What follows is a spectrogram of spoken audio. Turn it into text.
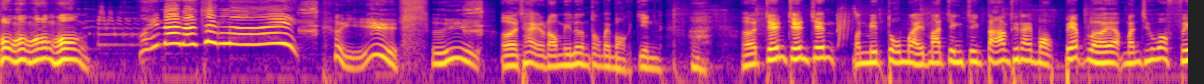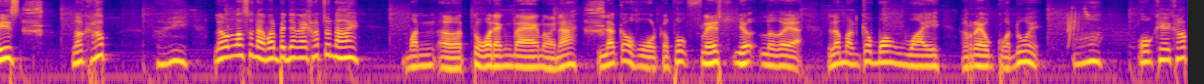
ฮงฮงฮงฮง เฮ้ยน่ารักจังเลยเฮ้ยเฮ้ยเออใช่เรามีเรื่องต้องไปบอกจินเออเจนเจนเจนมันมีตัวใหม่มาจริง ๆ ตามที่นายบอกเปียบเลยอะมันชื่อว่าฟิสแล้วครับเฮ้ยแล้วลักษณะมันเป็นยังไงครับเจ้านายมันเอ่อตัวแดงๆหน่อยนะ แล้วก็โหดกับพวกเฟลชเยอะเลยอะแล้วมันก็ว่องไวเร็วกว่าด้วยอ๋อโอเคครับ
